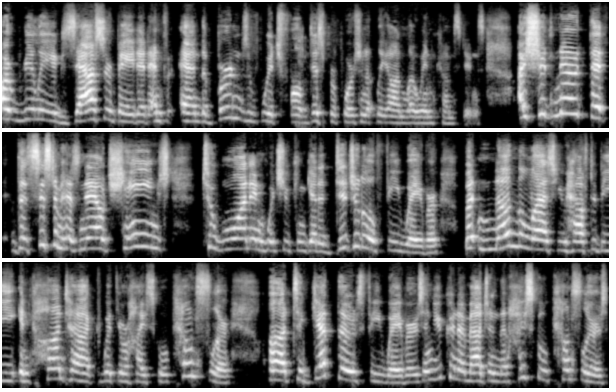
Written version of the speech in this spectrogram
are really exacerbated and, and the burdens of which fall disproportionately on low income students. I should note that the system has now changed to one in which you can get a digital fee waiver, but nonetheless, you have to be in contact with your high school counselor uh, to get those fee waivers. And you can imagine that high school counselors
